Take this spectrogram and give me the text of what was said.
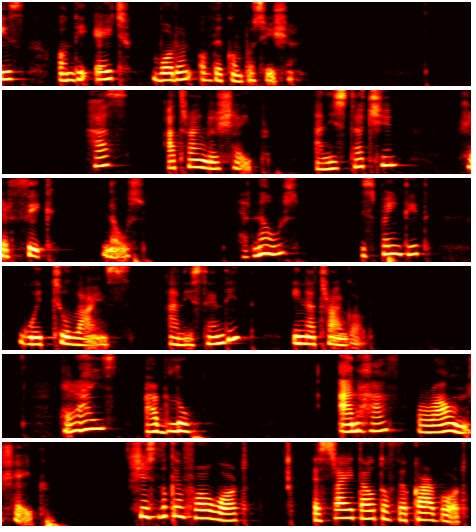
is on the edge bottom of the composition. Has a triangle shape and is touching her thick nose. Her nose is painted with two lines and is ended in a triangle. Her eyes are blue and have round shape. She's looking forward straight out of the cardboard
